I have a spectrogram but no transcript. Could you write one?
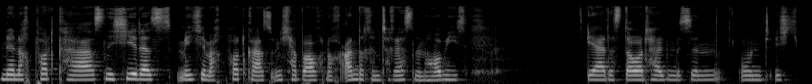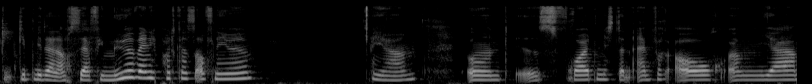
Und dann noch Podcast. Nicht jedes Mädchen macht Podcast und ich habe auch noch andere Interessen und Hobbys. Ja, das dauert halt ein bisschen und ich gebe mir dann auch sehr viel Mühe, wenn ich Podcast aufnehme. Ja, und es freut mich dann einfach auch, ähm, ja,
